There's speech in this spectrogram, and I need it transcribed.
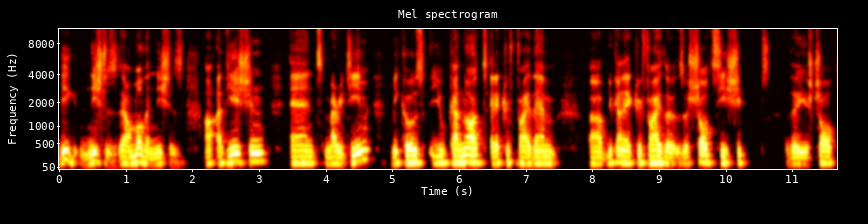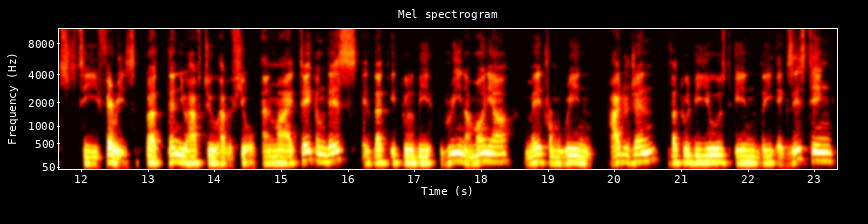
big niches, there are more than niches, are aviation and maritime, because you cannot electrify them. Uh, you can electrify the, the short sea ship the short sea ferries, but then you have to have a fuel. And my take on this is that it will be green ammonia made from green hydrogen that will be used in the existing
